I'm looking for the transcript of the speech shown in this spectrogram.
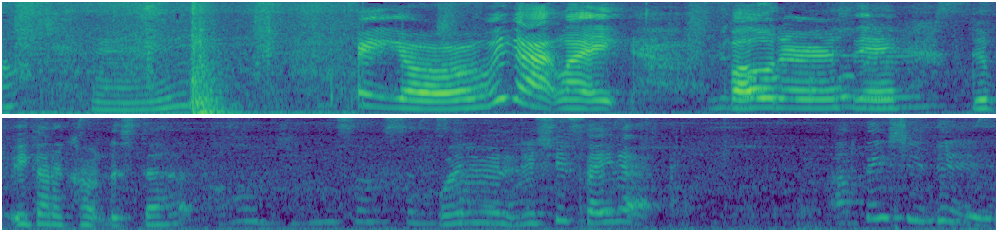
Okay. Hey y'all, we got like folders and Did- we gotta come to step. Oh, Wait a minute, did she say that? I think she did.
